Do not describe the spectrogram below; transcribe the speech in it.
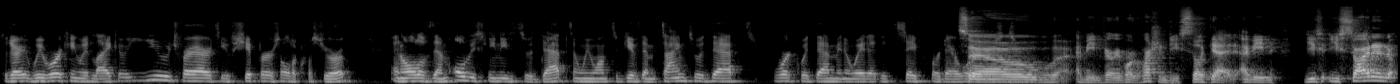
so there, we're working with like a huge variety of shippers all across Europe, and all of them obviously needed to adapt, and we want to give them time to adapt, work with them in a way that it's safe for their. Work. So, I mean, very important question. Do you still get? I mean, you you started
